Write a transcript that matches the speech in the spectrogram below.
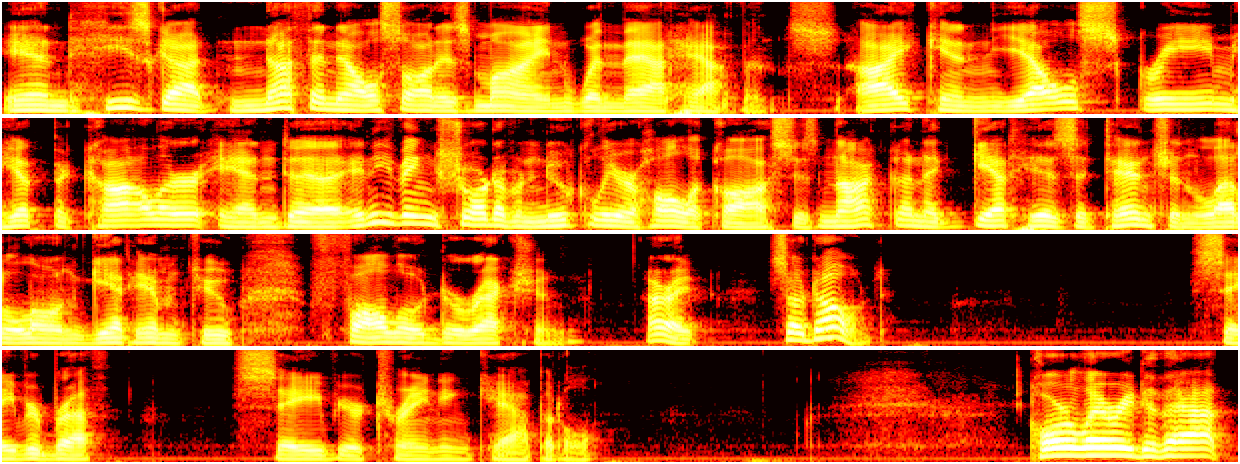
and he's got nothing else on his mind when that happens. I can yell, scream, hit the collar, and uh, anything short of a nuclear holocaust is not going to get his attention, let alone get him to follow direction. All right, so don't. Save your breath, save your training capital. Corollary to that,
